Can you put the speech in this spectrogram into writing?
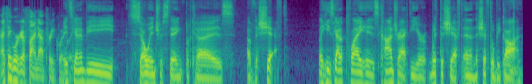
I think we're going to find out pretty quickly. it's going to be so interesting because of the shift. Like he's got to play his contract year with the shift, and then the shift will be gone.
